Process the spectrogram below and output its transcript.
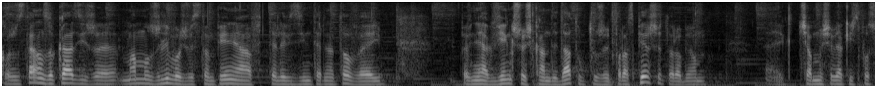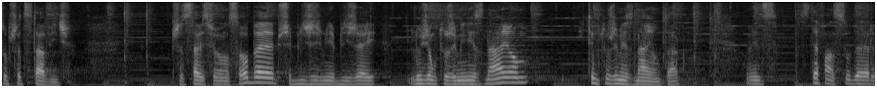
Korzystając z okazji, że mam możliwość wystąpienia w telewizji internetowej, pewnie jak większość kandydatów, którzy po raz pierwszy to robią, e, chciałbym się w jakiś sposób przedstawić. Przedstawić swoją osobę, przybliżyć mnie bliżej ludziom, którzy mnie nie znają i tym, którzy mnie znają, tak? Więc Stefan Suder,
